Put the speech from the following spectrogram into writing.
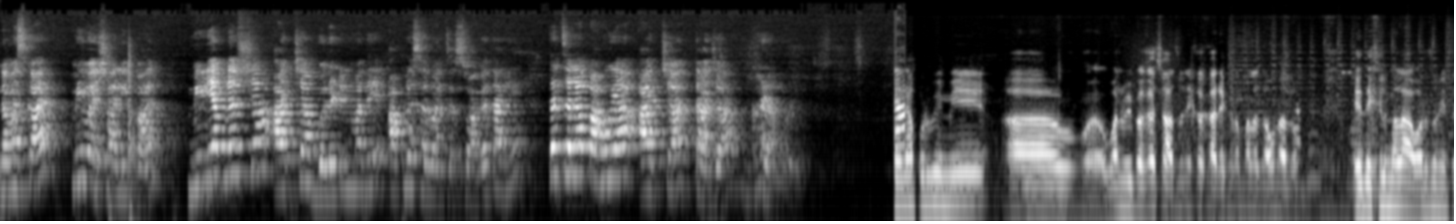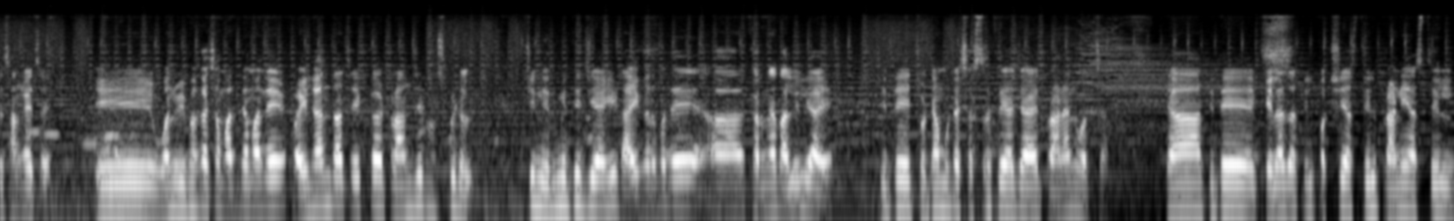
नमस्कार मी वैशाली पाल. मीडिया प्लसच्या आजच्या बुलेटिनमध्ये आपलं सर्वांचं स्वागत आहे. तर चला पाहूया आजच्या ताज्या घडामोडी. येण्यापूर्वी मी वन विभागाच्या अजून एका कार्यक्रमाला जाऊन आलो. हे देखील मला आवर्जून इथे सांगायचं आहे की वन विभागाच्या माध्यमाने पहिल्यांदाच एक ट्रान्झिट हॉस्पिटल ची निर्मिती जी आहे ही टायगरमध्ये करण्यात आलेली आहे. तिथे छोट्या मोठ्या शस्त्रक्रिया ज्या आहेत प्राण्यांवरच्या त्या तिथे केल्या जातील पक्षी असतील प्राणी असतील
